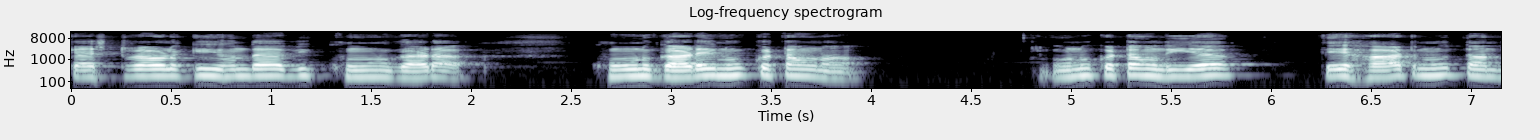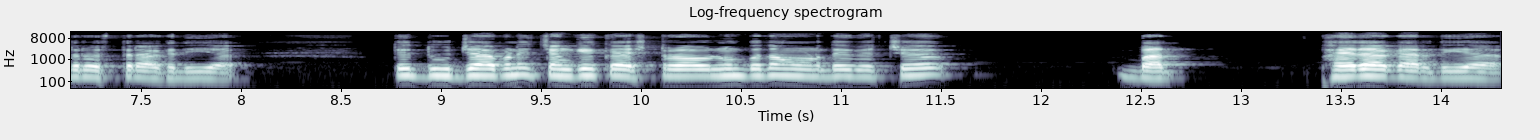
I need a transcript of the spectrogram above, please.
ਕੋਲੇਸਟ੍ਰੋਲ ਕੀ ਹੁੰਦਾ? ਵੀ ਖੂਨ ਗਾੜਾ। ਖੂਨ ਗਾੜੇ ਨੂੰ ਘਟਾਉਣਾ। ਉਹਨੂੰ ਘਟਾਉਂਦੀ ਆ ਤੇ ਹਾਰਟ ਨੂੰ ਤੰਦਰੁਸਤ ਰੱਖਦੀ ਆ। ਤੇ ਦੂਜਾ ਆਪਣੇ ਚੰਗੇ ਕੋਲੇਸਟ੍ਰੋਲ ਨੂੰ ਵਧਾਉਣ ਦੇ ਵਿੱਚ ਵੱਧ ਫਾਇਦਾ ਕਰਦੀ ਆ।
